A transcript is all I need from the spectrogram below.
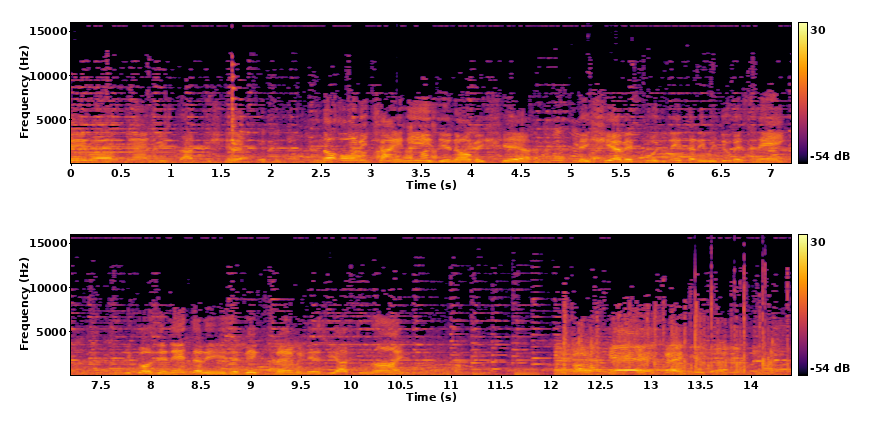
table and we start to share. Not only Chinese, you know, they share. They share the food. In Italy, we do the same. Because in Italy, it's a big family, as we are tonight. Okay, thank you very much.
